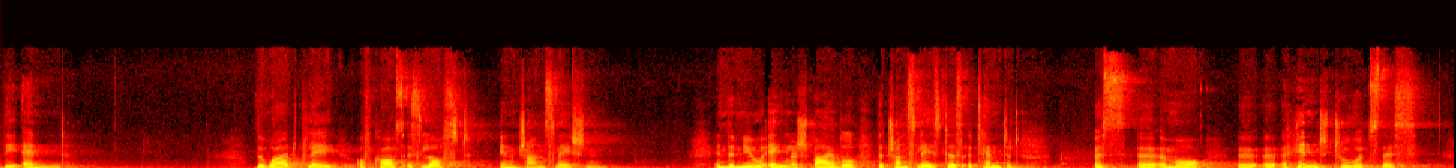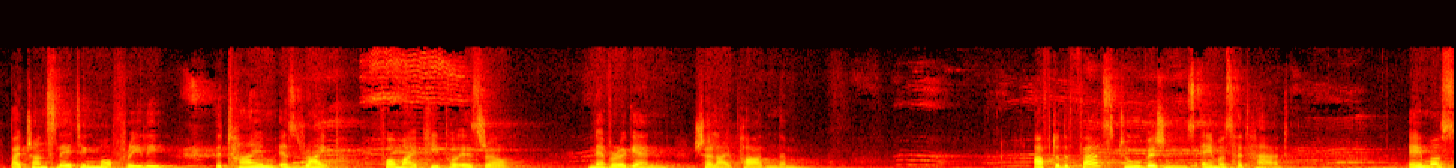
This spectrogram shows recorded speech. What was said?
the end. The wordplay, of course, is lost in translation. In the New English Bible, the translators attempted a, a more a, a hint towards this by translating more freely The time is ripe for my people Israel. Never again shall I pardon them. After the first two visions Amos had had, Amos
